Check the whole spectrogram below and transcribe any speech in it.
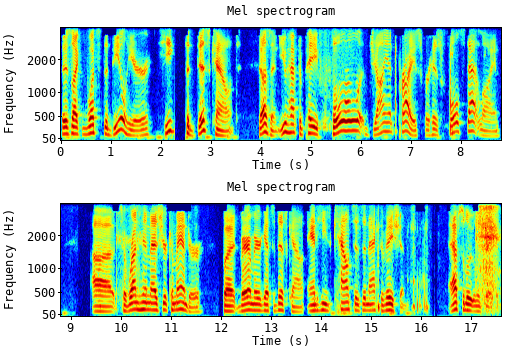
It's like, what's the deal here? He gets a discount, doesn't. You have to pay full giant price for his full stat line uh, to run him as your commander, but Varamir gets a discount, and he counts as an activation. Absolutely crazy.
